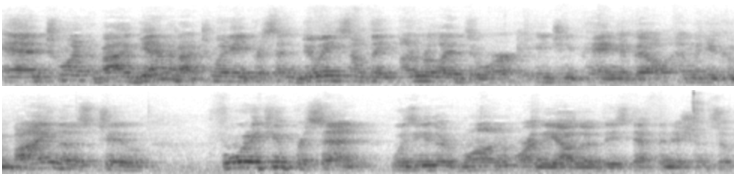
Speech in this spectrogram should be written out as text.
And 20, about, again, about 28% doing something unrelated to work, e.g. paying a bill. And when you combine those two, 42% was either one or the other of these definitions. So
